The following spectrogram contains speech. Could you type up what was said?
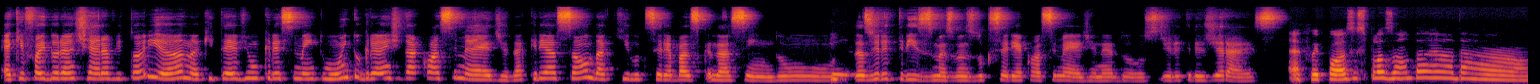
é que foi durante a era vitoriana que teve um crescimento muito grande da classe média, da criação daquilo que seria basicamente assim, do, das diretrizes mais ou menos do que seria a classe média, né, dos diretrizes gerais. É, foi pós-explosão da, da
